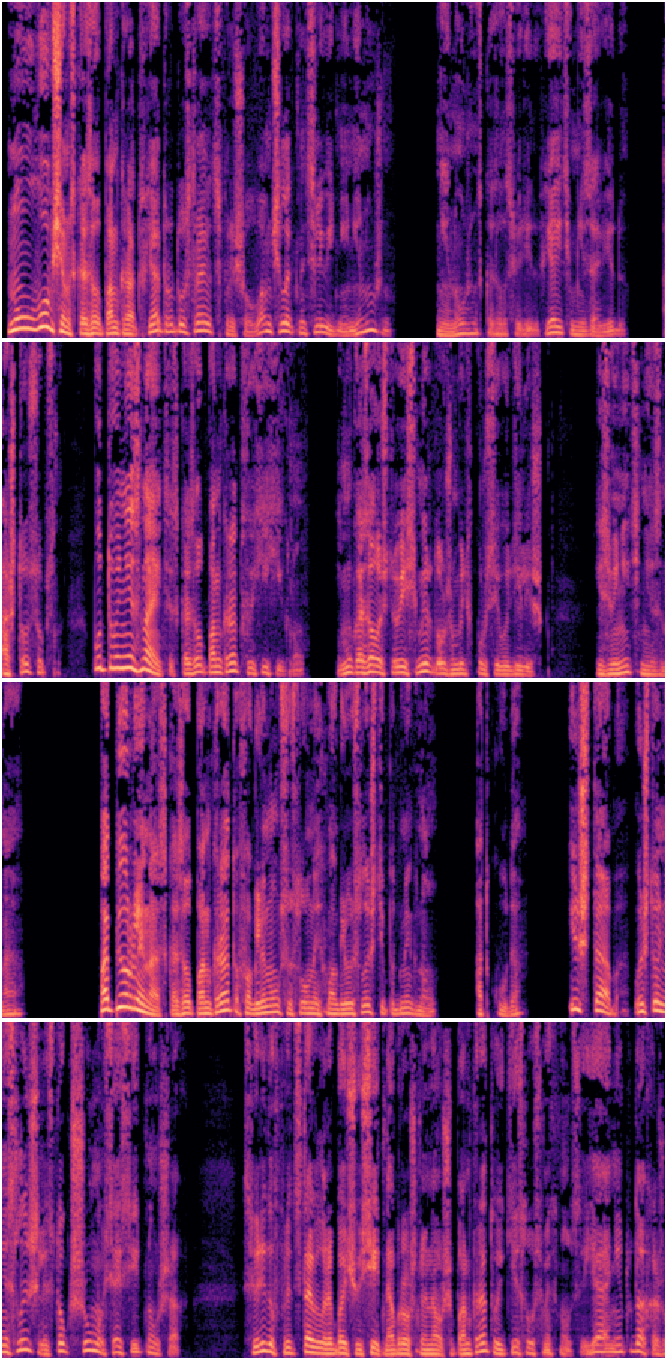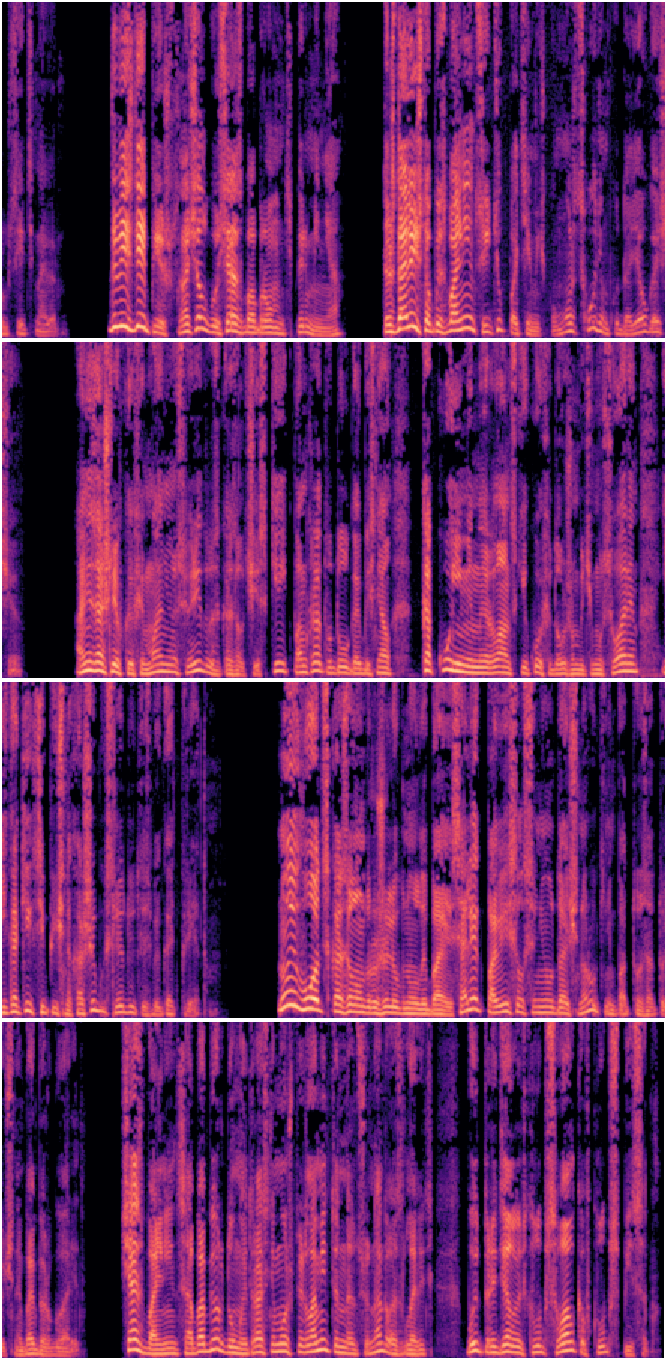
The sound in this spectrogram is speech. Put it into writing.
«Ну, в общем, — сказал Панкратов, — я трудоустраиваться пришел. Вам человек на телевидении не нужен?» «Не нужен, — сказал Сверидов. — Я этим не завидую». «А что, собственно?» «Будто вы не знаете, — сказал Панкратов и хихикнул. Ему казалось, что весь мир должен быть в курсе его делишек. «Извините, не знаю». «Поперли нас», — сказал Панкратов, оглянулся, словно их могли услышать, и подмигнул. «Откуда?» «Из штаба. Вы что, не слышали? Столько шума, вся сеть на ушах. Сверидов представил рыбачью сеть, наброшенную на уши Панкратова, и кисло усмехнулся. «Я не туда хожу в сети, наверное». «Да везде пишут. Сначала гуся с бобром, теперь меня. Дождались, чтоб из больницы и тюк по темечку. Может, сходим куда? Я угощаю». Они зашли в кофеманию, Сверидов заказал чизкейк, Панкратов долго объяснял, какой именно ирландский кофе должен быть ему сварен и каких типичных ошибок следует избегать при этом. «Ну и вот», — сказал он, дружелюбно улыбаясь, — Олег повесился неудачно, руки не под то заточенные, бобер говорит. Сейчас в больнице, а бобер думает, раз не можешь переломить тенденцию, надо возглавить. Будет переделывать клуб «Свалка» в клуб «Список».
